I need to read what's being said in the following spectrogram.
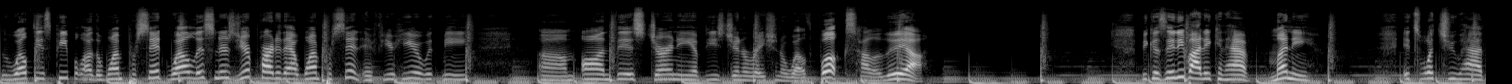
wealthiest people are the 1%. Well, listeners, you're part of that 1% if you're here with me um, on this journey of these generational wealth books. Hallelujah. Because anybody can have money, it's what you have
